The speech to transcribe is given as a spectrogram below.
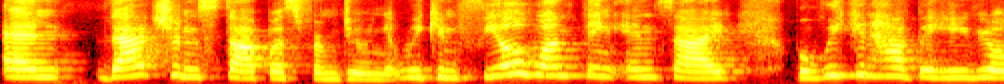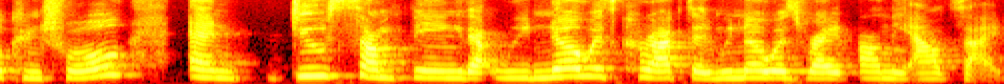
And that shouldn't stop us from doing it. We can feel one thing inside, but we can have behavioral control and do something that we know is correct and we know is right on the outside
